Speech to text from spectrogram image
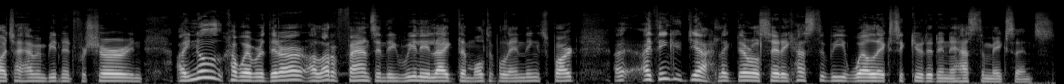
much. I haven't beaten it for sure. And I know, however, there are a lot of fans and they really like the multiple endings part. I, I think, yeah, like Daryl said, it has to be well executed and it has to make sense.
